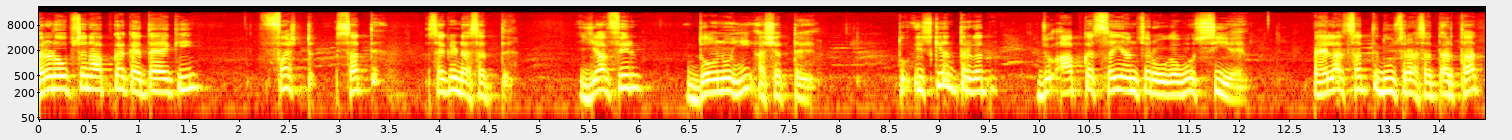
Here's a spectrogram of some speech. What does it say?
थर्ड ऑप्शन आपका कहता है कि फ़र्स्ट सत्य, सेकंड असत्य या फिर दोनों ही असत्य हैं। तो इसके अंतर्गत जो आपका सही आंसर होगा वो सी है। पहला सत्य, दूसरा सत्य। अर्थात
